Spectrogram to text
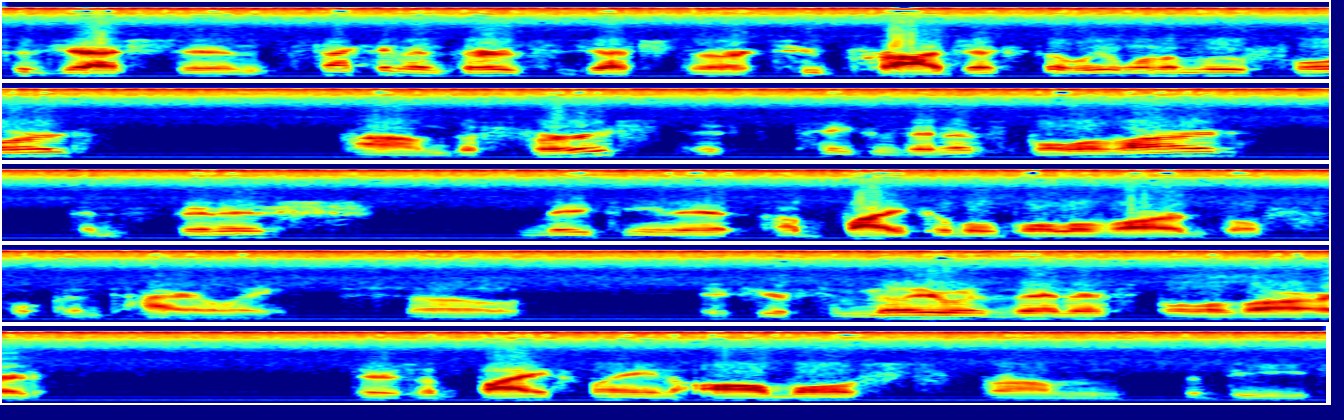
suggestion, second and third suggestion are two projects that we want to move forward. Um, the first is to take Venice Boulevard and finish making it a bikeable boulevard entirely. So, if you're familiar with Venice Boulevard, there's a bike lane almost from the beach.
